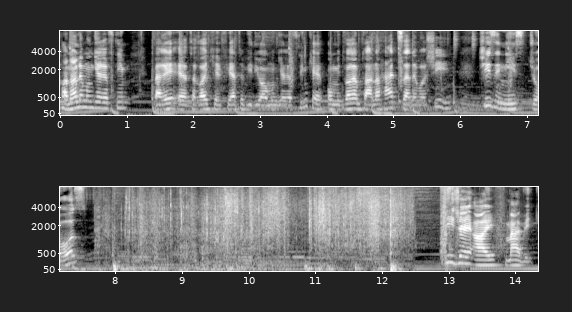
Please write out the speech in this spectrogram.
کانالمون گرفتیم برای ارتقای کیفیت ویدیوهامون گرفتیم که امیدوارم تا الان حد زده باشید. چیزی نیست جز DJI Mavic.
